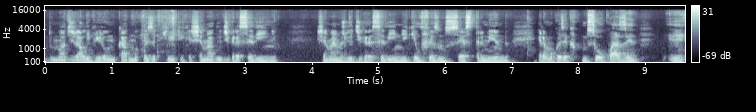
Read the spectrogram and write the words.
do modo geral e virou um bocado uma coisa política chamado o Desgraçadinho chamámos-lhe o Desgraçadinho e aquilo fez um sucesso tremendo era uma coisa que começou quase eh,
